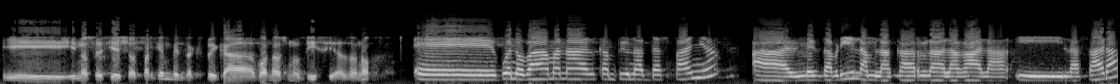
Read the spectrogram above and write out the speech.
i, i no sé si això és perquè em vens a explicar bones notícies o no. Eh, bueno, vam anar al Campionat d'Espanya al mes d'abril amb la Carla, la Gala i la Sara.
